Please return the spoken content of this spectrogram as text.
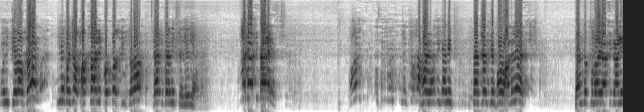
कोणी केला सर तिने म्हणजे फक्त आणि फक्त शिवसेना त्या ठिकाणी केलेली आहे. आज या ठिकाणी या ठिकाणी आलेले आहेत त्यांचं सुद्धा या ठिकाणी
